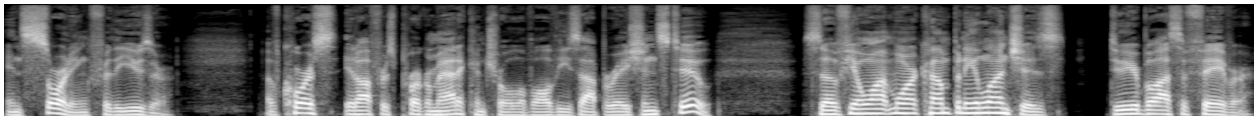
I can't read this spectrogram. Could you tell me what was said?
and sorting for the user. Of course, it offers programmatic control of all these operations too. So if you want more company lunches, do your boss a favor.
